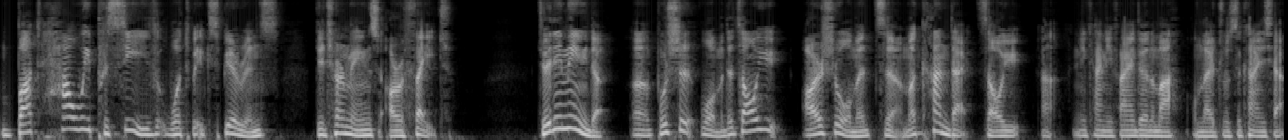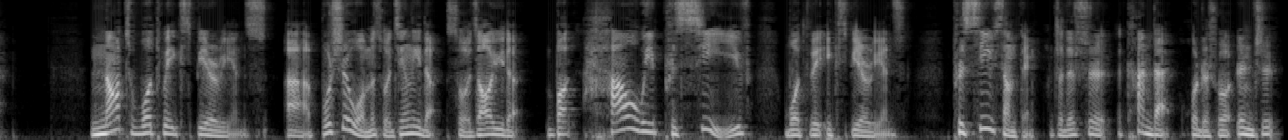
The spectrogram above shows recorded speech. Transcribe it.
but how we perceive what we experience determines our fate。”决定命运的，呃，不是我们的遭遇，而是我们怎么看待遭遇啊！你看，你翻译对了吗？我们来逐词看一下。Not what we experience 啊，不是我们所经历的、所遭遇的。but how we perceive what we experience. Perceive something 指的是看待或者说认知。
